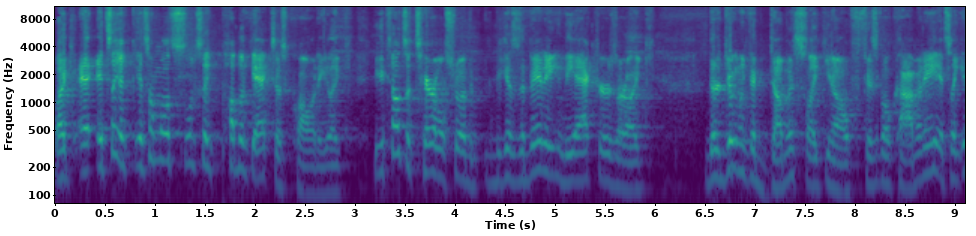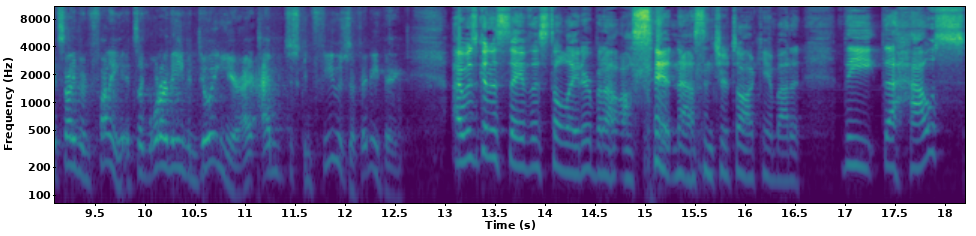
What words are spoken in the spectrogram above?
Like it's like it's almost looks like public access quality. Like you can tell it's a terrible show because the bidding, the actors are like they're doing like the dumbest like you know physical comedy. It's like it's not even funny. It's like what are they even doing here? I, I'm just confused. If anything, I was gonna save this till later, but I'll, I'll say it now since you're talking about it. the The house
